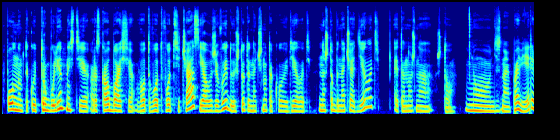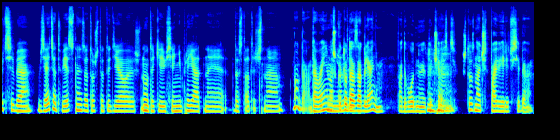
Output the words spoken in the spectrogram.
в полном такой турбулентности, расколбасе. Вот-вот-вот сейчас я уже выйду и что-то начну такое делать. Но чтобы начать делать, это нужно что? Ну, не знаю, поверить в себя, взять ответственность за то, что ты делаешь. Ну, такие все неприятные достаточно. Ну да, давай немножко моменты. туда заглянем подводную эту угу. часть. Что значит поверить в себя?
